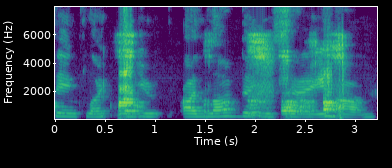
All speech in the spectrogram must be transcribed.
think like you i love that you say um,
